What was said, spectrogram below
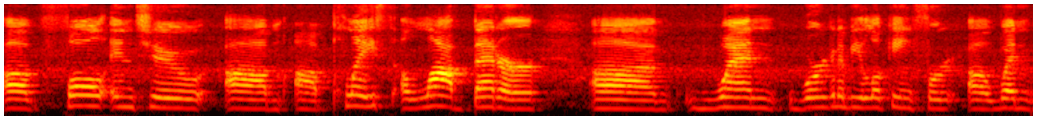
uh, fall into um, place a lot better uh, when we're going to be looking for uh, when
